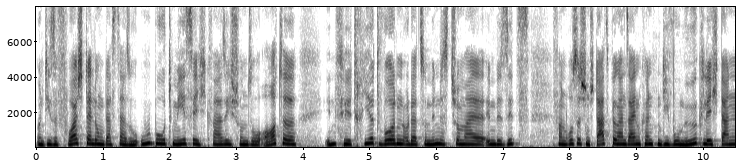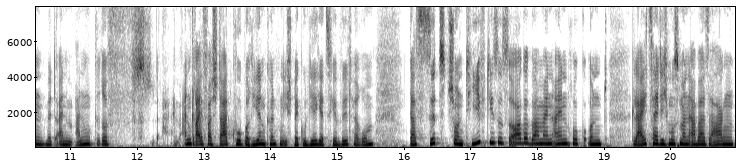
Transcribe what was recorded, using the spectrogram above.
Und diese Vorstellung, dass da so U-Boot-mäßig quasi schon so Orte infiltriert wurden oder zumindest schon mal im Besitz von russischen Staatsbürgern sein könnten, die womöglich dann mit einem Angriff, einem Angreiferstaat kooperieren könnten. Ich spekuliere jetzt hier wild herum. Das sitzt schon tief, diese Sorge, war mein Eindruck. Und gleichzeitig muss man aber sagen,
